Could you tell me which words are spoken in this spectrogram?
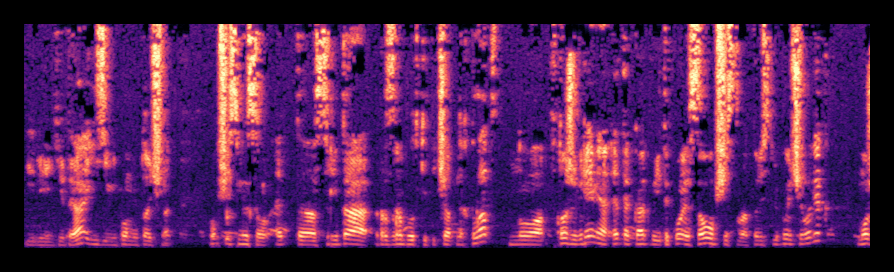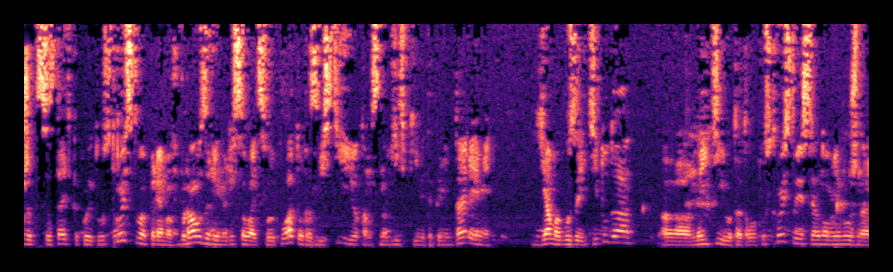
или EDA, Easy, не помню точно. Общий смысл – это среда разработки печатных плат, но в то же время это как бы и такое сообщество. То есть любой человек может создать какое-то устройство прямо в браузере, нарисовать свою плату, развести ее, там, снабдить какими-то комментариями. Я могу зайти туда, э, найти вот это вот устройство, если оно мне нужно,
